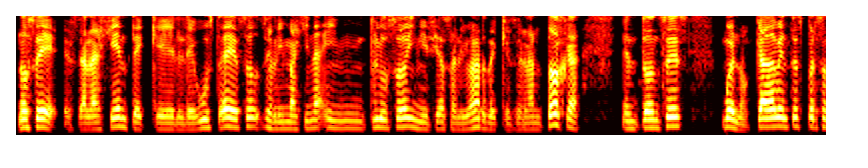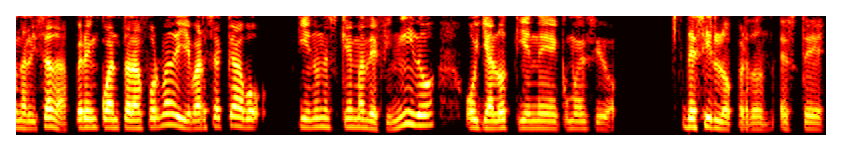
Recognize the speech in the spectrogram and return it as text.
no sé, este, a la gente que le gusta eso, se lo imagina, incluso inicia a salivar de que se le antoja. Entonces, bueno, cada venta es personalizada, pero en cuanto a la forma de llevarse a cabo, ¿tiene un esquema definido o ya lo tiene, cómo decido decirlo, perdón, este,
